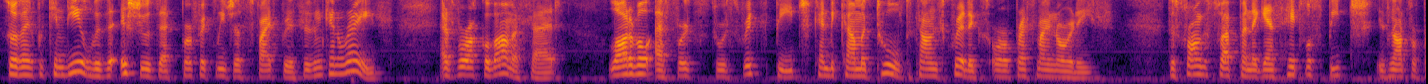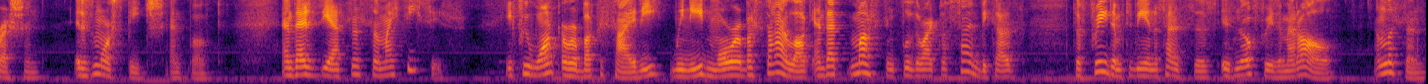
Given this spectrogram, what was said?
so that we can deal with the issues that perfectly justified criticism can raise. As Barack Obama said, laudable efforts to restrict speech can become a tool to silence critics or oppress minorities. The strongest weapon against hateful speech is not repression, it is more speech. And that is the essence of my thesis. If we want a robust society, we need more robust dialogue, and that must include the right to offend because the freedom to be inoffensive is no freedom at all. And listen,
